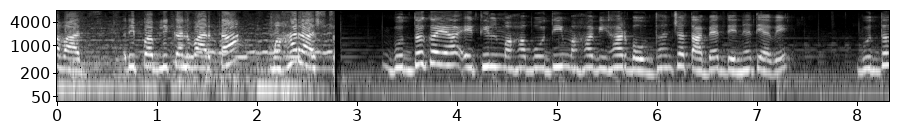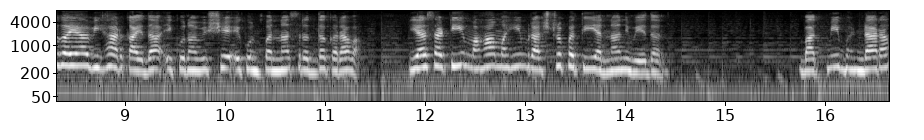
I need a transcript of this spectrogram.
आवाज. रिपब्लिकन वार्ता महाराष्ट्र. बुद्धगया येथील महाबोधी महाविहार बौद्धांच्या ताब्यात देण्यात यावे. बुद्धगया विहार कायदा एकोणावीसशे एकोणपन्नास रद्द करावा. यासाठी महामहिम राष्ट्रपती यांना निवेदन. बातमी भंडारा.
